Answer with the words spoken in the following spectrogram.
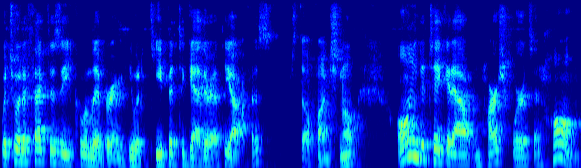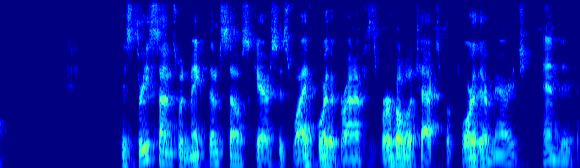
which would affect his equilibrium. He would keep it together at the office, still functional, only to take it out in harsh words at home. His three sons would make themselves scarce. His wife bore the brunt of his verbal attacks before their marriage ended.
